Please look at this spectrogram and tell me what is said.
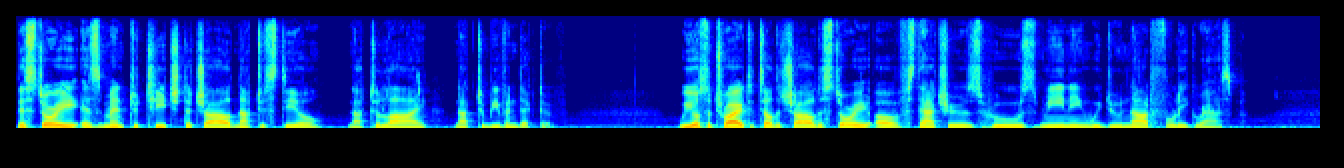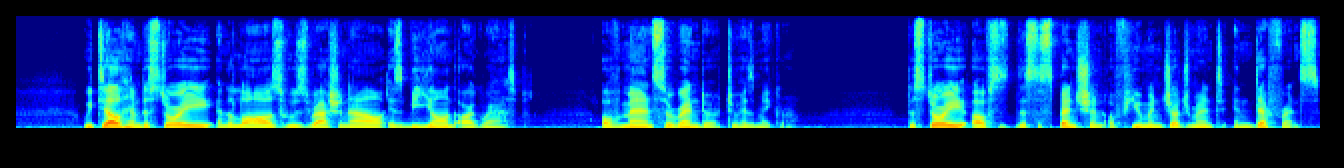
This story is meant to teach the child not to steal, not to lie, not to be vindictive. We also try to tell the child the story of statues whose meaning we do not fully grasp. We tell him the story and the laws whose rationale is beyond our grasp of man's surrender to his Maker. The story of the suspension of human judgment in deference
